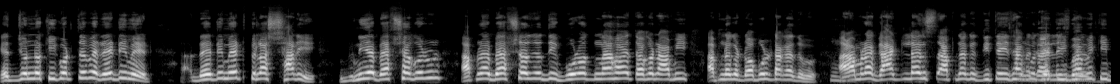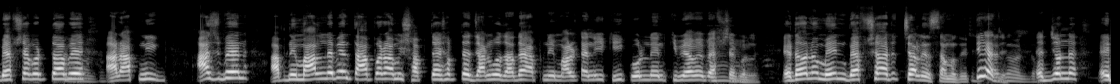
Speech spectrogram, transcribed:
এর জন্য কি করতে হবে? রেডিমেড রেডিমেড প্লাস শাড়ি নিয়ে ব্যবসা করুন। আপনার ব্যবসা যদি গ্রোথ না হয় তখন আমি আপনাকে ডবল টাকা দেবো। আর আমরা গাইডলাইন্স আপনাকে দিতেই থাকব যে কীভাবে কি ব্যবসা করতে হবে। আর আপনি আসবেন আপনি মাল নেবেন তারপর আমি সপ্তাহে সপ্তাহে জানব দাদা আপনি মালটা নিয়ে কি করলেন কীভাবে ব্যবসা করলেন? এটা হলো মেইন ব্যবসার চ্যালেঞ্জ আমাদের ঠিক আছে। এর জন্য এই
